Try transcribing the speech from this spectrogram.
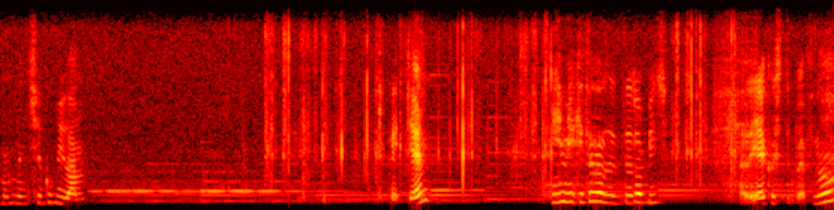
momencie gubiłam. Czekajcie. Nie wiem, jakie to nazwy zrobić, ale jakoś to pewno.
